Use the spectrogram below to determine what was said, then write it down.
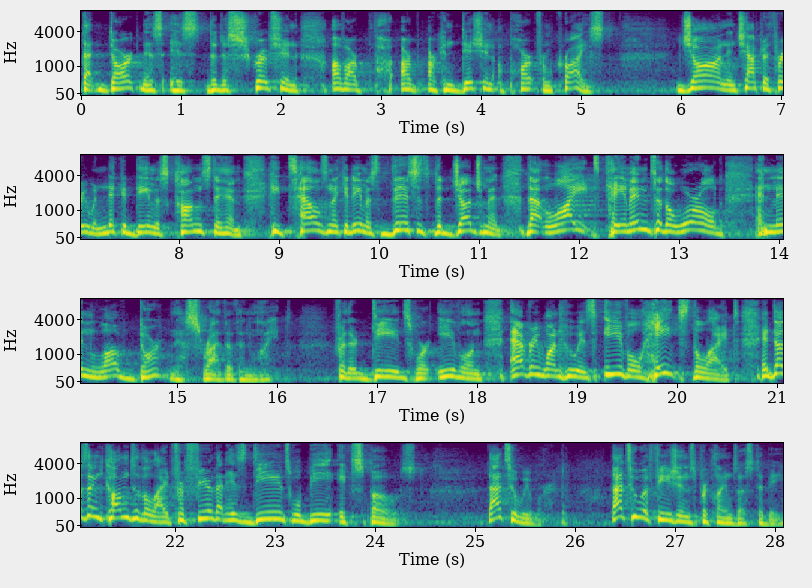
That darkness is the description of our, our, our, condition apart from Christ. John in chapter 3, when Nicodemus comes to him, he tells Nicodemus, This is the judgment that light came into the world, and men love darkness rather than light for their deeds were evil. And everyone who is evil hates the light. It doesn't come to the light for fear that his deeds will be exposed. That's who we were. That's who Ephesians proclaims us to be.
